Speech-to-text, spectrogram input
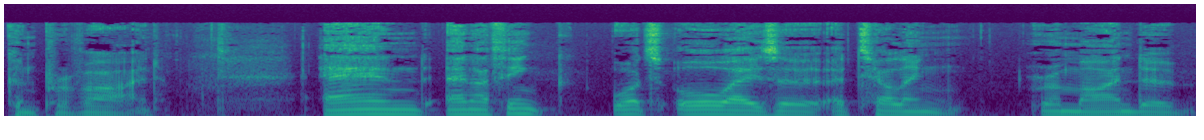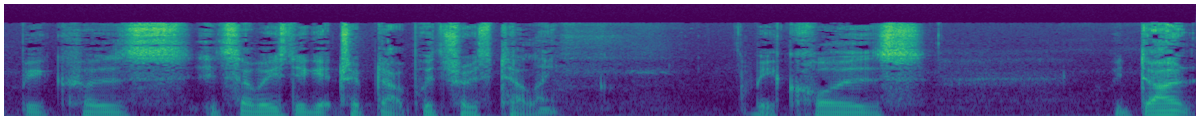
can provide. And and I think what's always a, a telling reminder because it's so easy to get tripped up with truth telling because we don't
